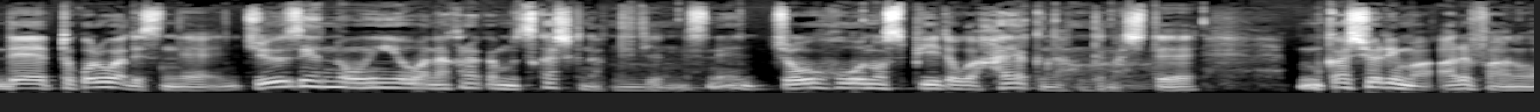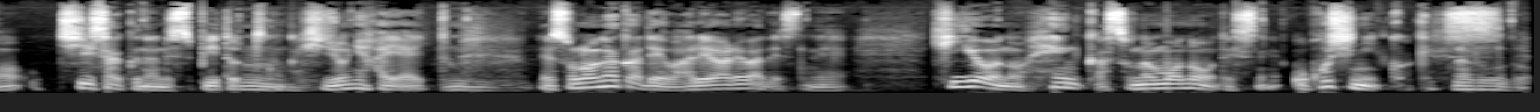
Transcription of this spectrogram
で、ところがですね、従前の運用はなかなか難しくなってきてるんですね。情報のスピードが速くなってまして、昔よりもアルファの小さくなるスピードっていうのが非常に速いと。でその中で我々はですね、企業の変化そのものをですね、起こしに行くわけです。なるほど。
